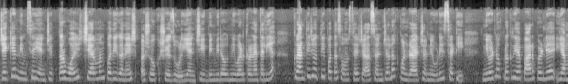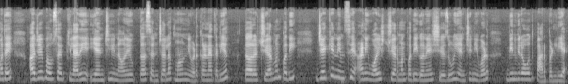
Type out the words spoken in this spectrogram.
जे के निमसे यांची तर व्हाईस चेअरमनपदी गणेश अशोक शेजूळ यांची बिनविरोध निवड करण्यात आली आहे. क्रांतीज्योती पतसंस्थेच्या संचालक मंडळाच्या निवडीसाठी निवडणूक प्रक्रिया पार पडली आहे. यामध्ये अजय भाऊसाहेब खिलारी यांची नवनियुक्त संचालक म्हणून निवड करण्यात आली आहे. तर चेअरमनपदी जे के निमसे आणि व्हाईस चेअरमनपदी गणेश शेजूळ यांची निवड बिनविरोध पार पडली आहे.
